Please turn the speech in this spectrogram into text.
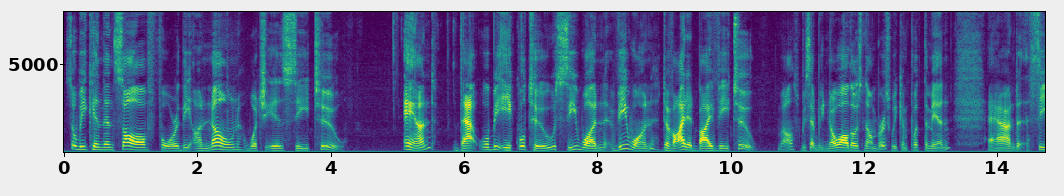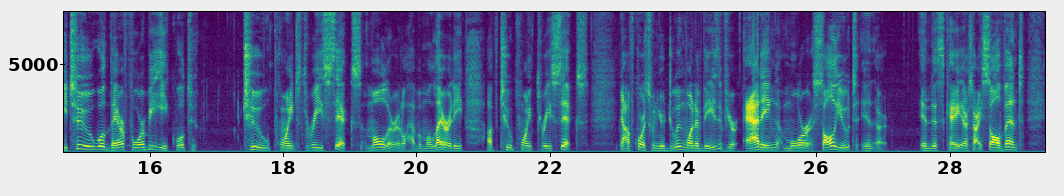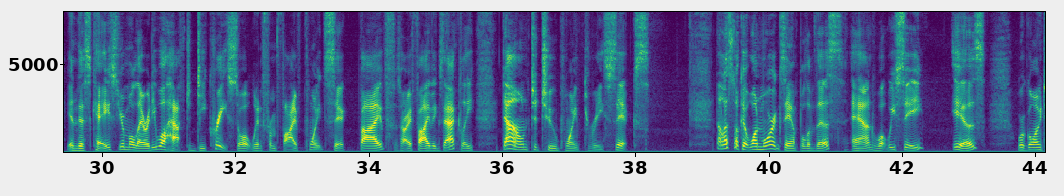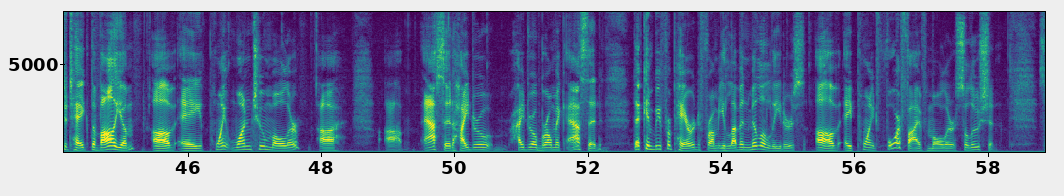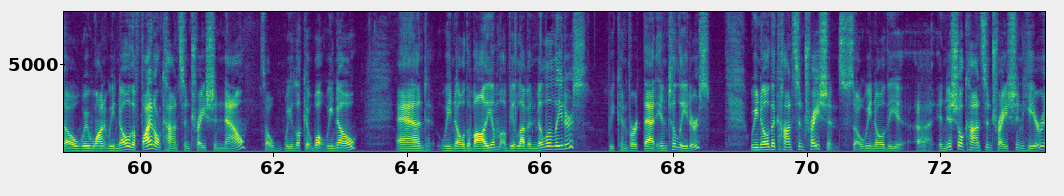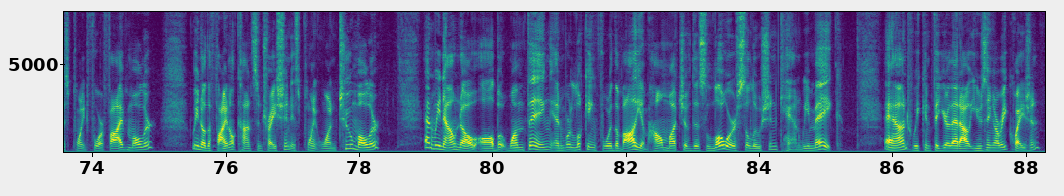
So we can then solve for the unknown, which is C2. And that will be equal to C1 V1 divided by V2. Well, we said we know all those numbers. We can put them in. And C2 will therefore be equal to 2.36 molar. It'll have a molarity of 2.36. Now, of course, when you're doing one of these, if you're adding more solute in, uh, in this case, or sorry, solvent in this case, your molarity will have to decrease. So it went from 5.6 5 sorry 5 exactly down to 2.36. Now let's look at one more example of this. And what we see is we're going to take the volume of a 0.12 molar uh, uh, acid hydro hydrobromic acid that can be prepared from 11 milliliters of a 0.45 molar solution. So we want we know the final concentration now. So we look at what we know and we know the volume of 11 milliliters. We convert that into liters. We know the concentrations. So we know the uh, initial concentration here is 0.45 molar. We know the final concentration is 0.12 molar. And we now know all but one thing and we're looking for the volume. How much of this lower solution can we make? And we can figure that out using our equation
